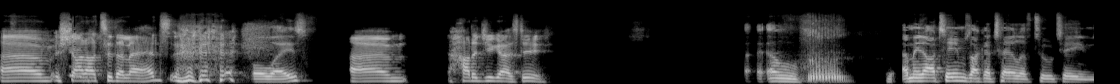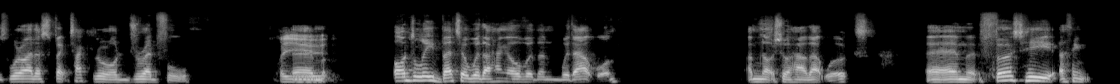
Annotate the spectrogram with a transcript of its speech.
Um, shout out to the lads. Always. Um, how did you guys do? Uh, oh, I mean, our team's like a tale of two teams. We're either spectacular or dreadful. Are you Um, oddly better with a hangover than without one. I'm not sure how that works. Um, first heat, I think,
